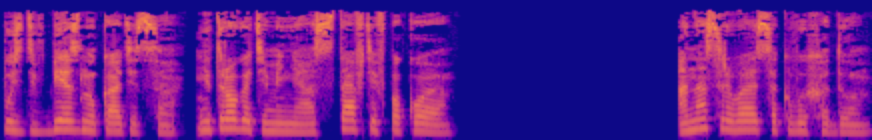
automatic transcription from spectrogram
Пусть в бездну катится! Не трогайте меня, оставьте в покое!» Она срывается к выходу,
